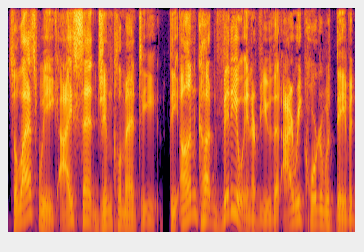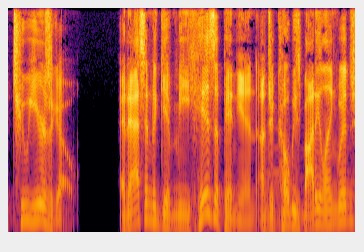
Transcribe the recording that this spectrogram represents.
So last week, I sent Jim Clemente the uncut video interview that I recorded with David two years ago and asked him to give me his opinion on Jacoby's body language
